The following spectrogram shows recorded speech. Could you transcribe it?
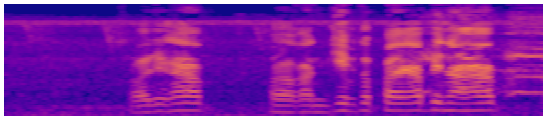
สวัสดีครับพอกันคลิปต่อไปครับพี่น้องครับ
